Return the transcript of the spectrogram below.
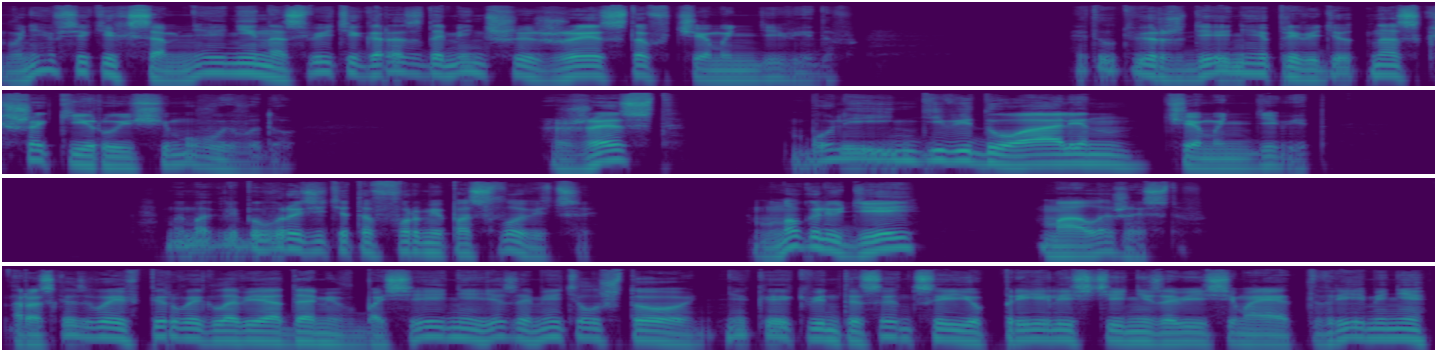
Вне всяких сомнений, на свете гораздо меньше жестов, чем индивидов. Это утверждение приведет нас к шокирующему выводу. Жест более индивидуален, чем индивид. Мы могли бы выразить это в форме пословицы. Много людей, мало жестов. Рассказывая в первой главе о даме в бассейне, я заметил, что некая квинтэссенция ее прелести, независимая от времени,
